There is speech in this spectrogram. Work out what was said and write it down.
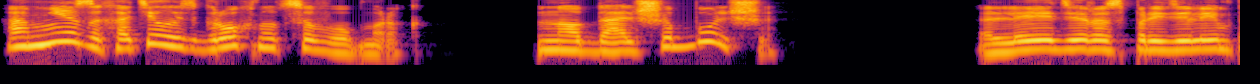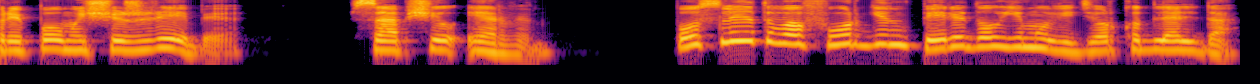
а мне захотелось грохнуться в обморок. Но дальше больше. «Леди распределим при помощи жребия», — сообщил Эрвин. После этого Форгин передал ему ведерко для льда.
